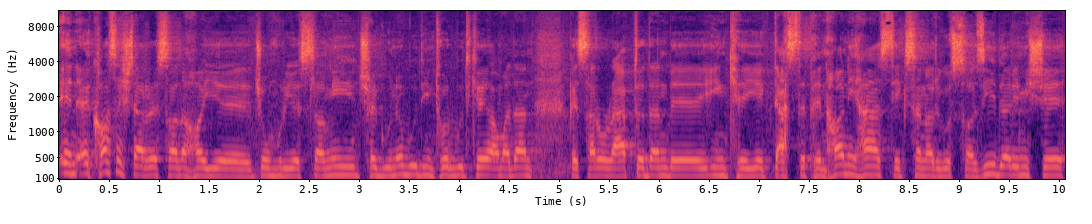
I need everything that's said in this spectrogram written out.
انعکاسش در رسانه های جمهوری اسلامی چگونه بود؟ اینطور بود که آمدن قصه رو ربط دادن به اینکه یک دست پنهانی هست یک سناریو سازی داره میشه.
